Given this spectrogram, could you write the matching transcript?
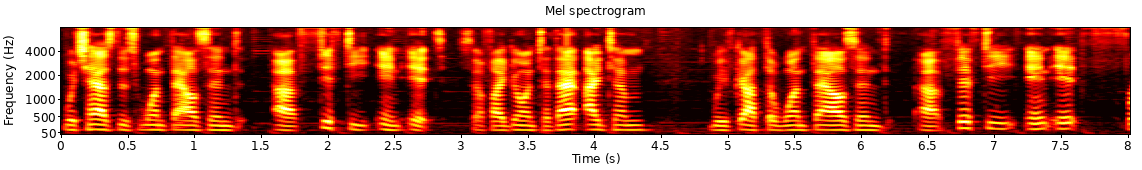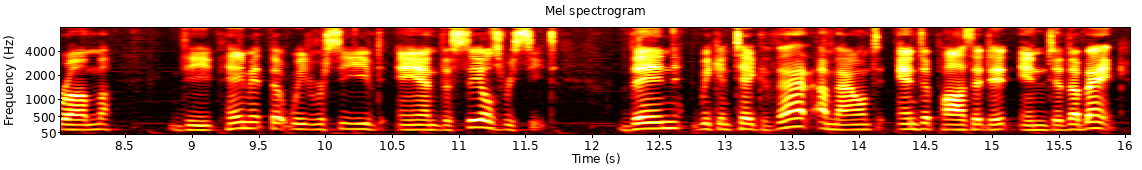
which has this 1050 in it. So if I go into that item, we've got the 1050 in it from the payment that we received and the sales receipt. Then we can take that amount and deposit it into the bank.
